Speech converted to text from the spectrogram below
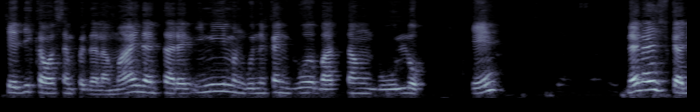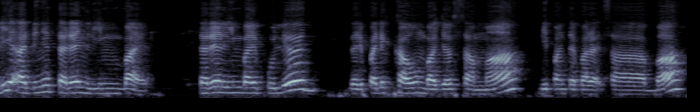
okay, di kawasan pedalaman dan tarian ini menggunakan dua batang buluh. Okay. Dan ada sekali adanya tarian Limbai. Tarian Limbai pula daripada kaum Bajau Sama di pantai barat Sabah.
